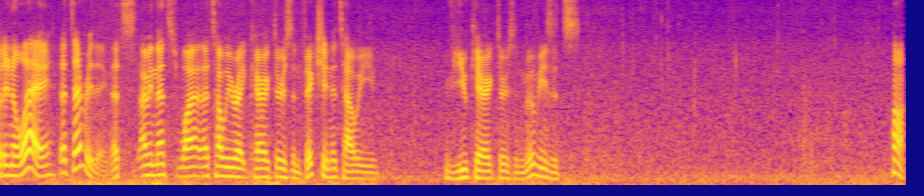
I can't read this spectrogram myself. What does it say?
But in a way, that's everything. That's I mean, that's why that's how we write characters in fiction. It's how we view characters in movies. It's huh.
